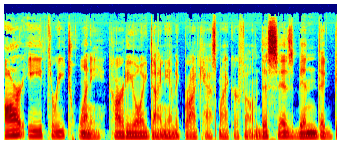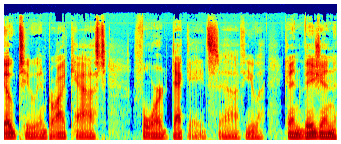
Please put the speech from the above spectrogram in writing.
RE320 cardioid dynamic broadcast microphone. This has been the go to in broadcast for decades. Uh, if you can envision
